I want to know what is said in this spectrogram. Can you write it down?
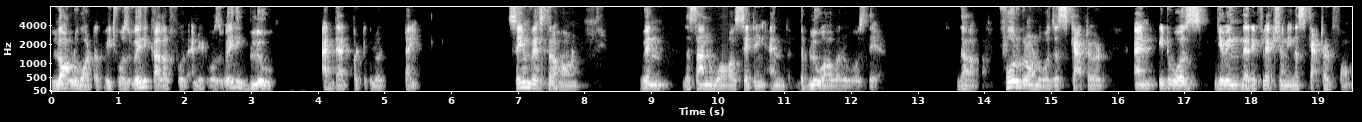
logged water, which was very colorful and it was very blue at that particular time. Same Vestrahorn when the sun was setting and the blue hour was there. The foreground was just scattered and it was giving the reflection in a scattered form.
